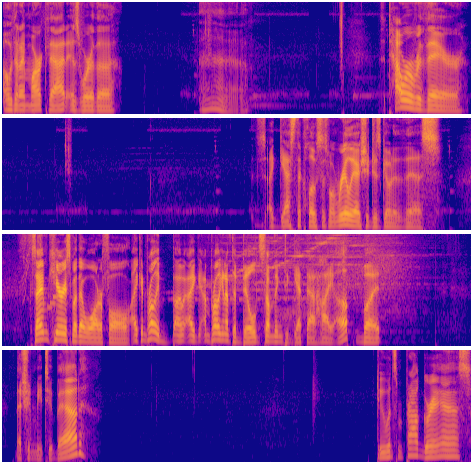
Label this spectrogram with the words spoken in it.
Oh, did I mark that as where the... Ah. A tower over there. I guess the closest one. Really, I should just go to this. Because I am curious about that waterfall. I can probably... I, I'm probably going to have to build something to get that high up, but... That shouldn't be too bad. Doing some progress.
